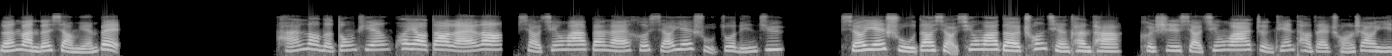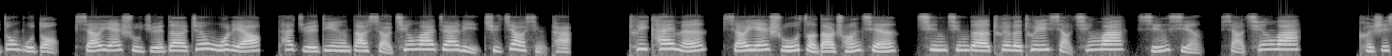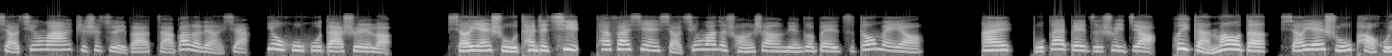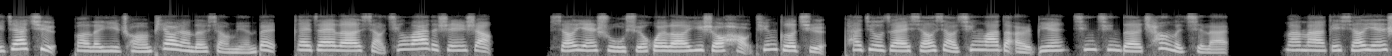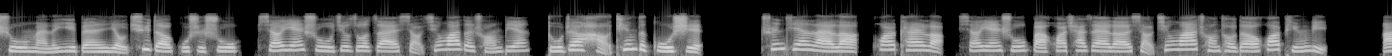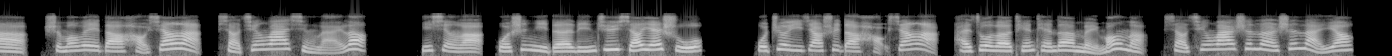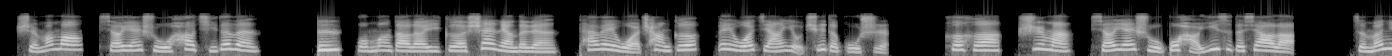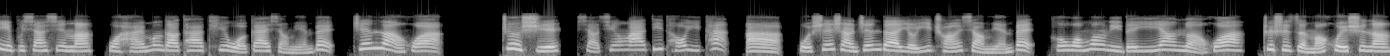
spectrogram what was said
暖暖的小棉被。寒冷的冬天快要到来了，小青蛙搬来和小鼹鼠做邻居。小鼹鼠到小青蛙的窗前看它，可是小青蛙整天躺在床上一动不动。小鼹鼠觉得真无聊，它决定到小青蛙家里去叫醒它。推开门，小鼹鼠走到床前，轻轻的推了推小青蛙：“醒醒，小青蛙！”可是小青蛙只是嘴巴咂巴了两下，又呼呼大睡了。小鼹鼠叹着气，他发现小青蛙的床上连个被子都没有。哎，不盖被子睡觉会感冒的。小鼹鼠跑回家去，抱了一床漂亮的小棉被，盖在了小青蛙的身上。小鼹鼠学会了一首好听歌曲，它就在小小青蛙的耳边轻轻的唱了起来。妈妈给小鼹鼠买了一本有趣的故事书，小鼹鼠就坐在小青蛙的床边，读着好听的故事。春天来了，花开了，小鼹鼠把花插在了小青蛙床头的花瓶里。啊，什么味道？好香啊！小青蛙醒来了，你醒了，我是你的邻居小鼹鼠。我这一觉睡得好香啊，还做了甜甜的美梦呢。小青蛙伸了伸懒腰。什么梦？小鼹鼠好奇的问。嗯，我梦到了一个善良的人，他为我唱歌，为我讲有趣的故事。呵呵，是吗？小鼹鼠不好意思的笑了。怎么你不相信吗？我还梦到他替我盖小棉被，真暖和啊。这时，小青蛙低头一看，啊，我身上真的有一床小棉被，和我梦里的一样暖和啊，这是怎么回事呢？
